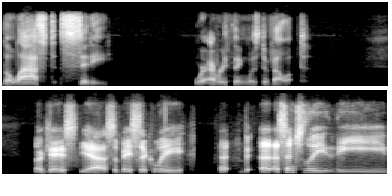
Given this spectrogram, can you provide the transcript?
the last city where everything was developed. Okay, yeah, so basically, uh, uh, essentially the,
